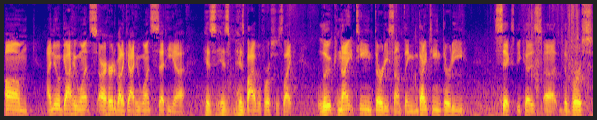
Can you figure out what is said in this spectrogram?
Um, I knew a guy who once, or I heard about a guy who once said he, uh, his, his, his Bible verse was like, Luke 1930 something, 1936, because uh, the verse,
